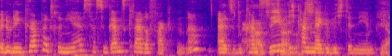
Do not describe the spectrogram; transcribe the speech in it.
wenn du den Körper trainierst, hast du ganz klare Fakten. Ne? Also du kannst ja, sehen, ich kann mehr Gewichte nehmen. Ja.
